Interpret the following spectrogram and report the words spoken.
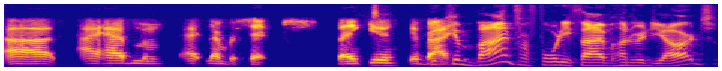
uh, I have him at number six. Thank you. Goodbye. Combined for 4,500 yards.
